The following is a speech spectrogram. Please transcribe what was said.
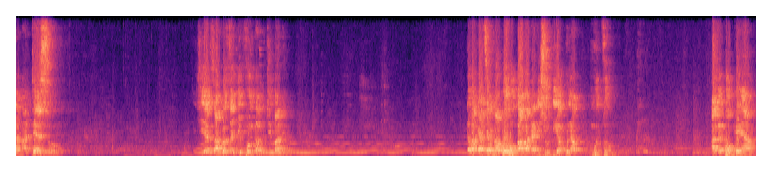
una mateso. Njia zako zajifunga mjimani na wakati ambapo huu baba ananishuhudia kuna mtu amepokea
